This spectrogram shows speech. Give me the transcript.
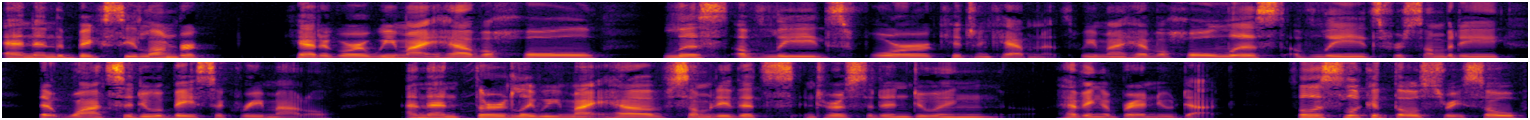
and in the big c lumber category we might have a whole list of leads for kitchen cabinets. We might have a whole list of leads for somebody that wants to do a basic remodel. And then thirdly we might have somebody that's interested in doing having a brand new deck. So let's look at those three. So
